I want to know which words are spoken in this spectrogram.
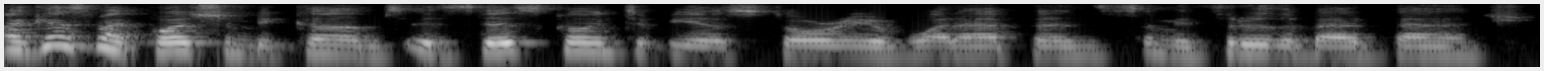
I guess my question becomes is this going to be a story of what happens, I mean, through the Bad Batch,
